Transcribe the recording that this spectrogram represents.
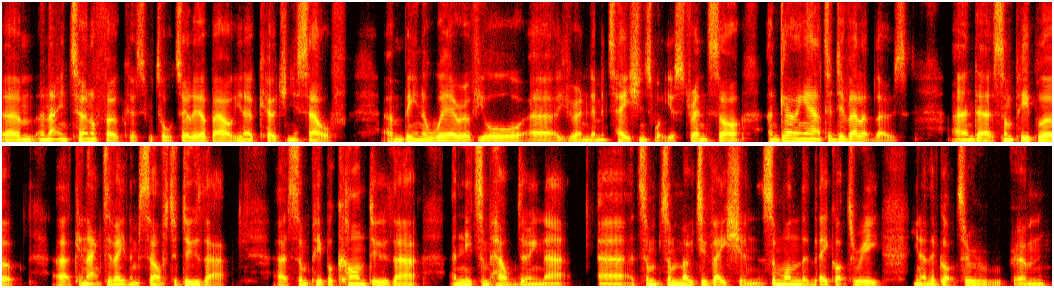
um, and that internal focus. We talked earlier about you know coaching yourself and being aware of your uh, of your own limitations, what your strengths are, and going out to develop those. And uh, some people are, uh, can activate themselves to do that. Uh, some people can't do that and need some help doing that. Uh, some some motivation, someone that they got to re, you know, they've got to um,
